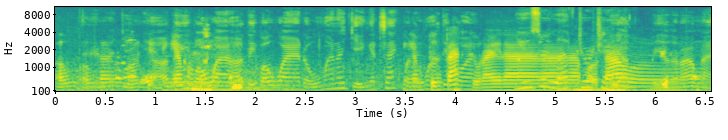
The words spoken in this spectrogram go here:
Ông ông đang nói chuyện anh em bỏ qua ở tí bỏ qua đủ má nói chuyện cảnh sát mà anh em tương tác bỏ qua kiểu này là, là bảo sao? bây giờ tôi nói ông này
